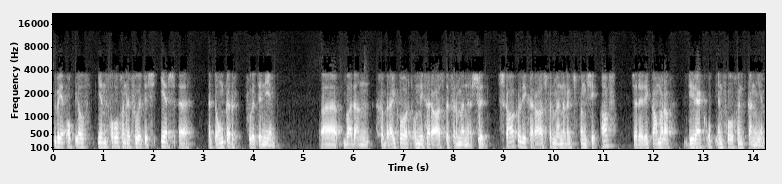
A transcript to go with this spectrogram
twee op een volgende fotos eers 'n 'n donker foto neem uh wat dan gebruik word om die geraas te verminder. So skakel die geraasverminderingsfunksie af sodat die kamera direk op eenvolgend kan neem.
